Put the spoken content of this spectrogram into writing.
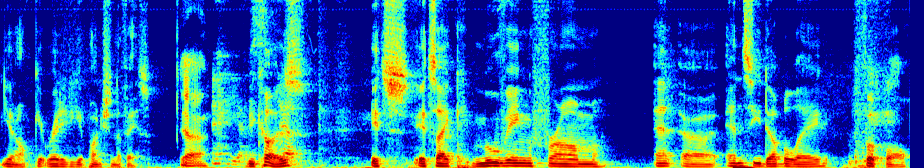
you know, get ready to get punched in the face yeah Yes, because yeah. it's it's like moving from N- uh, NCAA football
